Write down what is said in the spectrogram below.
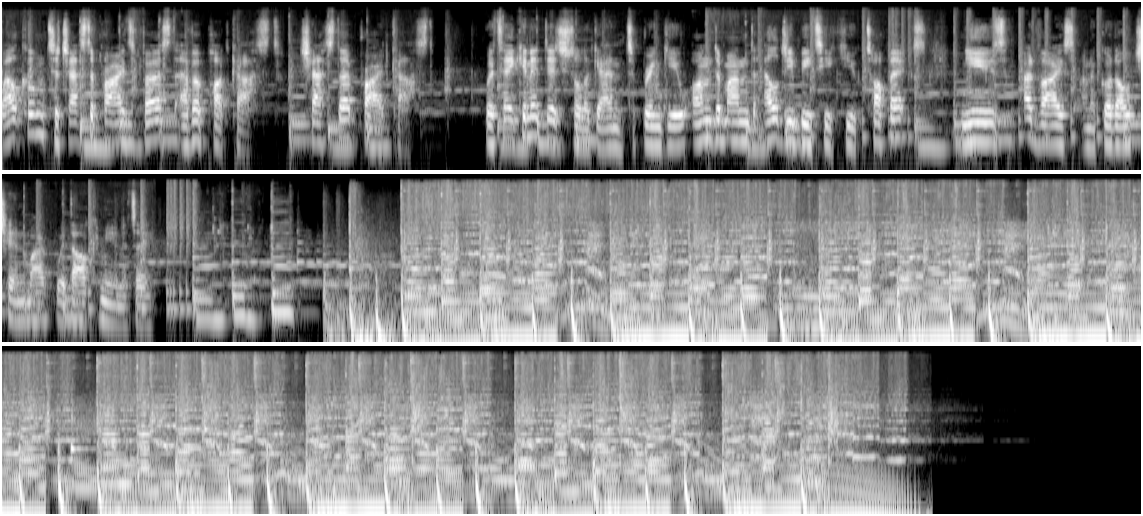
Welcome to Chester Pride's first ever podcast, Chester Pridecast. We're taking it digital again to bring you on demand LGBTQ topics, news, advice, and a good old chin wag with our community.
